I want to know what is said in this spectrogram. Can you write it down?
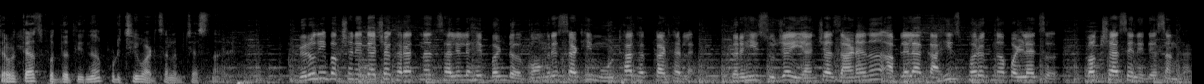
त्यामुळे त्याच पद्धतीनं पुढची वाटचाल आमची असणार आहे. विरोधी पक्षनेत्याच्या घरातनच झालेलं हे बंड काँग्रेससाठी मोठा धक्का ठरलाय. तरीही सुजय यांच्या जाण्यानं आपल्याला काहीच फरक न पडल्याचं पक्षाचे नेते सांगतात.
